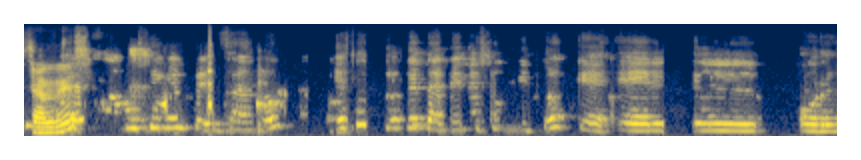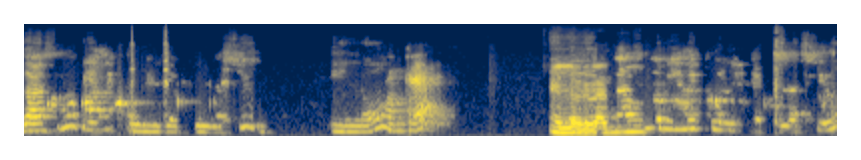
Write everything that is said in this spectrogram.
¿sabes? siguen pensando, eso creo que también es un mito que el, orgasmo viene con eyaculación y no. ¿Con qué? El, orgasmo... viene con eyaculación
